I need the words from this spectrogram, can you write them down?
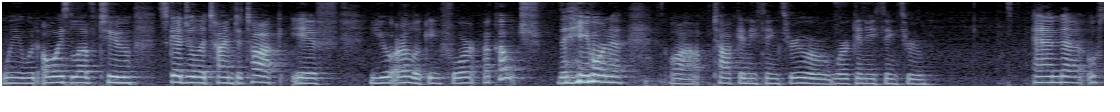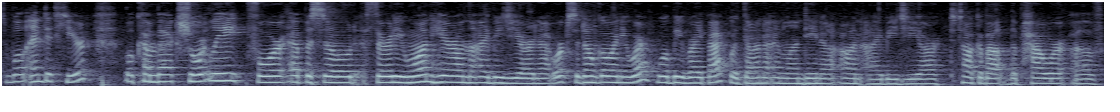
we would always love to schedule a time to talk if you are looking for a coach that you want to well, talk anything through or work anything through. And uh, we'll end it here. We'll come back shortly for episode 31 here on the IBGR network. So don't go anywhere. We'll be right back with Donna and Londina on IBGR to talk about the power of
